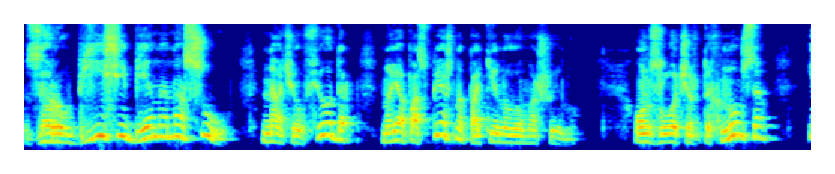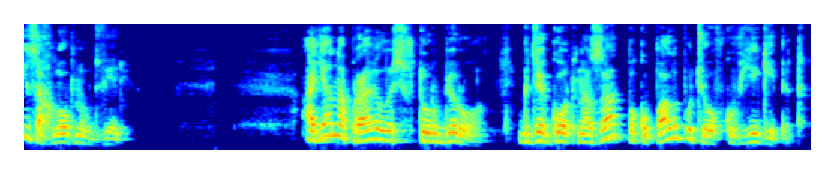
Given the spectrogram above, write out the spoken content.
«Заруби себе на носу!» – начал Федор, но я поспешно покинула машину. Он зло чертыхнулся и захлопнул дверь. А я направилась в турбюро, где год назад покупала путевку в Египет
